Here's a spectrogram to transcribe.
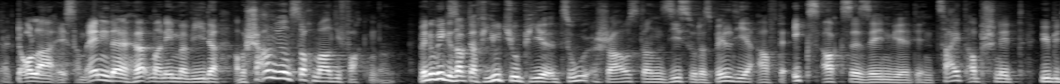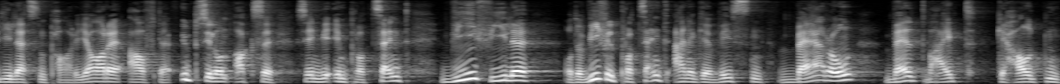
der Dollar ist am Ende, hört man immer wieder. Aber schauen wir uns doch mal die Fakten an. Wenn du wie gesagt auf YouTube hier zuschaust, dann siehst du das Bild hier. Auf der X-Achse sehen wir den Zeitabschnitt über die letzten paar Jahre. Auf der Y-Achse sehen wir im Prozent, wie viele oder wie viel Prozent einer gewissen Währung weltweit gehalten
